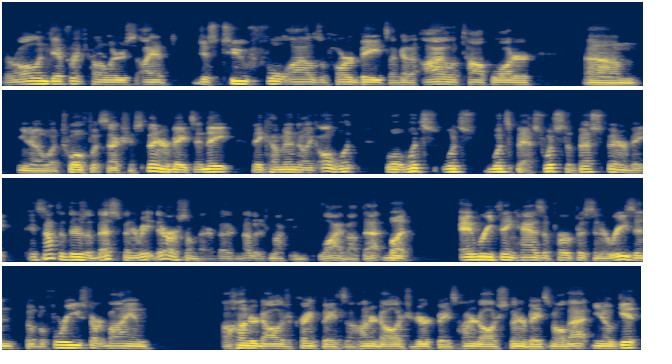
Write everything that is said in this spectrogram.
they're all in different colors. I have just two full aisles of hard baits. I've got an aisle of top water, um, you know, a 12 foot section of spinner baits, and they they come in. They're like, oh, what? Well, what's what's what's best? What's the best spinner bait? it's not that there's a best spinner bait. There are some that are better than others. I'm not going to lie about that, but everything has a purpose and a reason. But before you start buying hundred dollars of crankbaits, a hundred dollars of jerk baits, a hundred dollars spinner baits, and all that, you know, get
